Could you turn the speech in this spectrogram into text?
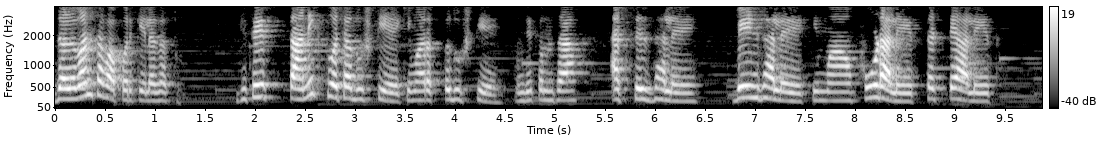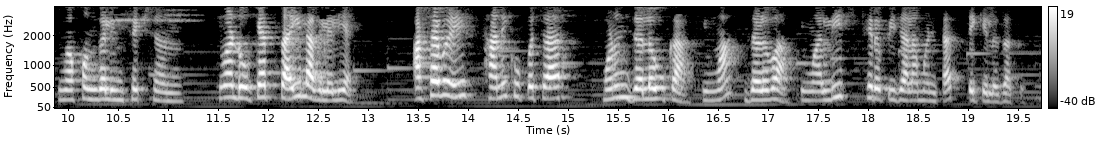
जळवांचा वापर केला जातो. जिथे स्थानिक त्वचा दृष्टी आहे किंवा रक्तदृष्टी आहे म्हणजे समजा ऍप्सेस झालंय बेंड झालंय किंवा फोड आलेत चट्टे आलेत किंवा फंगल इन्फेक्शन किंवा डोक्यात चाई लागलेली आहे अशा वेळी स्थानिक उपचार म्हणून जलौका किंवा जळवा किंवा लीच थेरपी ज्याला म्हणतात ते केलं जातं.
